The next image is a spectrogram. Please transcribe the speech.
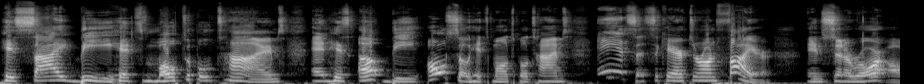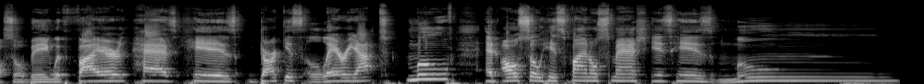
His side B hits multiple times, and his up B also hits multiple times and sets the character on fire. Incineroar, also being with fire, has his darkest lariat move, and also his final smash is his moon.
